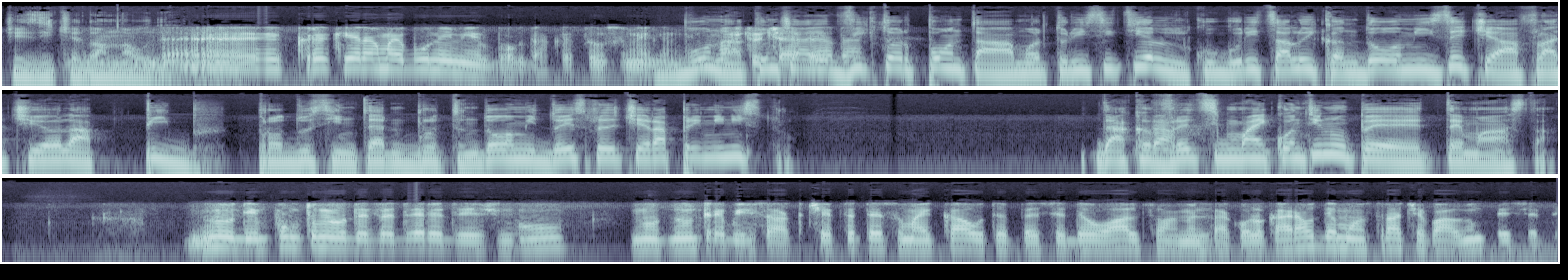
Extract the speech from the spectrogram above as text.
ce zice doamna Udă. E, Cred că era mai bun Emil Boc, dacă stăm să ne gândim. Bun, Nu știu atunci ce avea, dar- Victor Ponta a mărturisit el cu gurița lui că în 2010 a aflat ce e la PIB, produs intern brut. În 2012 era prim-ministru. Dacă Da. vreți, mai continuu pe tema asta. Nu, din punctul meu de vedere, deci nu, nu, nu trebuie să accepte, trebuie să mai caute PSD-ul alți oameni pe acolo care au demonstrat ceva în PSD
